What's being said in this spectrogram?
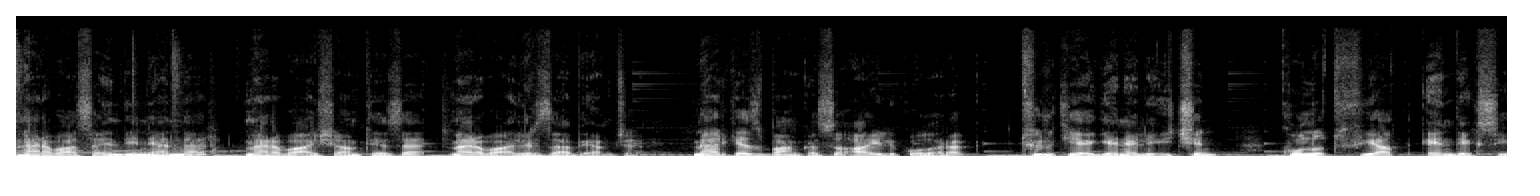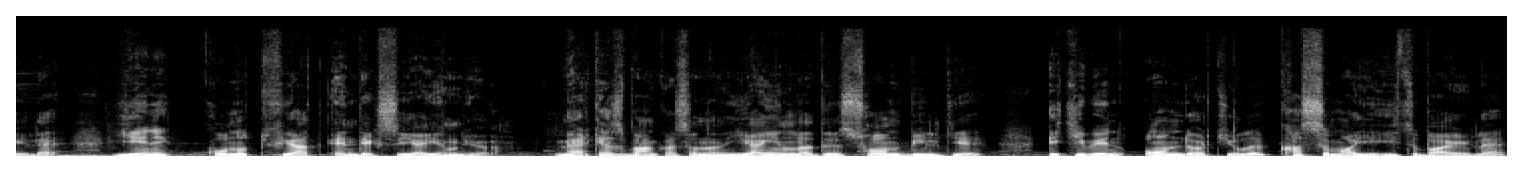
Merhaba sayın dinleyenler, merhaba Ayşem teyze, merhaba Ali Rıza Bey amca. Merkez Bankası aylık olarak Türkiye geneli için konut fiyat endeksi ile yeni konut fiyat endeksi yayınlıyor. Merkez Bankası'nın yayınladığı son bilgi 2014 yılı Kasım ayı itibariyle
